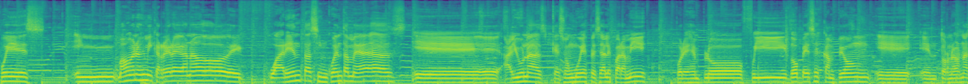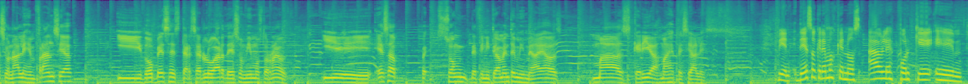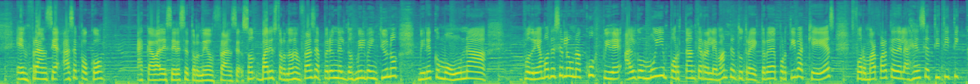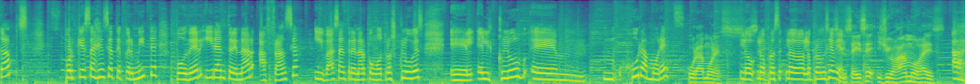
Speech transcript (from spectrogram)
Pues en, más o menos en mi carrera he ganado de 40, 50 medallas. Eh, hay unas que son muy especiales para mí. Por ejemplo, fui dos veces campeón eh, en torneos nacionales en Francia y dos veces tercer lugar de esos mismos torneos. Y esas son definitivamente mis medallas más queridas, más especiales. Bien, de eso queremos que nos hables porque eh, en Francia hace poco acaba de ser ese torneo en Francia. Son varios torneos en Francia, pero en el 2021 viene como una podríamos decirle una cúspide, algo muy importante, relevante en tu trayectoria deportiva, que es formar parte de la agencia TTT Camps, porque esa agencia te permite poder ir a entrenar a Francia y vas a entrenar con otros clubes. El, el club eh, Jura Moretz. Jura Mores. Lo, Sí. lo, lo- lo pronuncia bien. Sí, se dice Jura Mores. Ah,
